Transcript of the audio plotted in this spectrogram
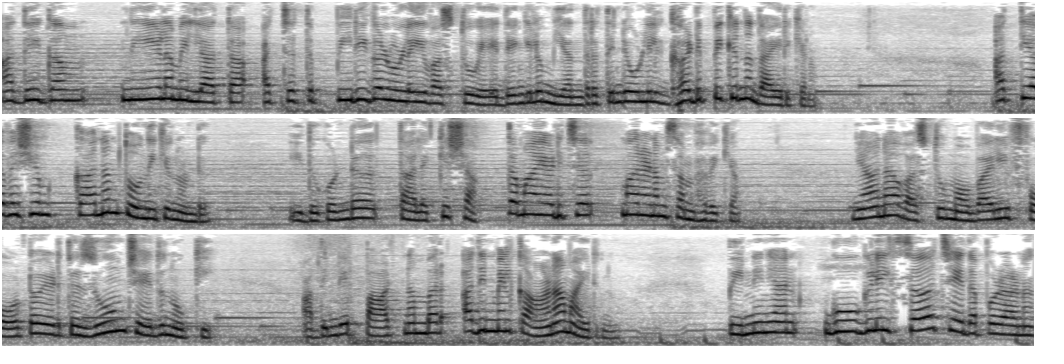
അധികം നീളമില്ലാത്ത അറ്റത്ത് പിരികളുള്ള ഈ വസ്തു ഏതെങ്കിലും യന്ത്രത്തിന്റെ ഉള്ളിൽ ഘടിപ്പിക്കുന്നതായിരിക്കണം. അത്യാവശ്യം കനം തോന്നിക്കുന്നുണ്ട്. ഇതുകൊണ്ട് തലയ്ക്ക് ശക്തമായി അടിച്ചാൽ മരണം സംഭവിക്കാം. ഞാൻ ആ വസ്തു മൊബൈലിൽ ഫോട്ടോ എടുത്ത് സൂം ചെയ്ത് നോക്കി. അതിന്റെ പാർട്ട് നമ്പർ അതിന്മേൽ കാണാമായിരുന്നു. പിന്നെ ഞാൻ ഗൂഗിളിൽ സെർച്ച് ചെയ്തപ്പോഴാണ്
